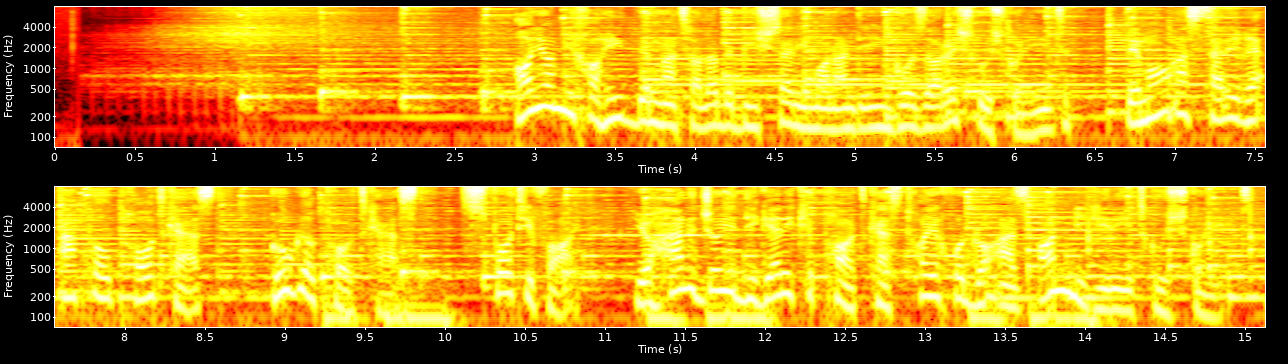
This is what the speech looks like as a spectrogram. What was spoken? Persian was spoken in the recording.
آیا می خواهید به مطالب بیشتری مانند این گزارش گوش کنید؟ به ما از طریق Apple Podcast، Google Podcast، Spotify یا هر جای دیگری که پادکست های خود را از آن می گیرید گوش کنید.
